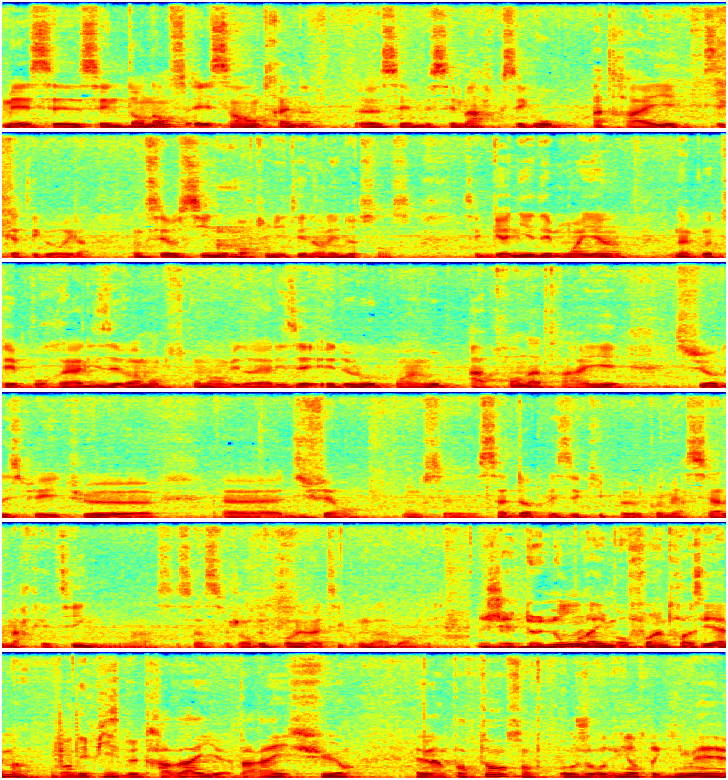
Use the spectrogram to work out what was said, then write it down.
Mais c'est une tendance et ça entraîne euh, ces, ces, marques, ces groupes à travailler ces catégories-là. Donc c'est aussi une opportunité dans les deux sens. C'est gagner des moyens d'un côté pour réaliser vraiment tout ce qu'on a envie de réaliser et de l'autre pour un groupe apprendre à travailler sur des spiritueux euh, euh, différents. Donc ça dope les équipes commerciales, marketing. C'est ça ce genre de problématique qu'on va aborder. J'ai deux noms, là il m'en faut un troisième. Dans des pistes de travail, pareil sur l'importance aujourd'hui entre guillemets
